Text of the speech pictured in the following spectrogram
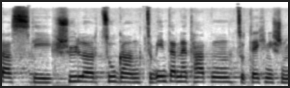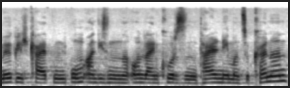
dass die Schüler Zugang zum Internet hatten, zu technischen Möglichkeiten, um an diesen Online-Kursen teilnehmen zu können.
